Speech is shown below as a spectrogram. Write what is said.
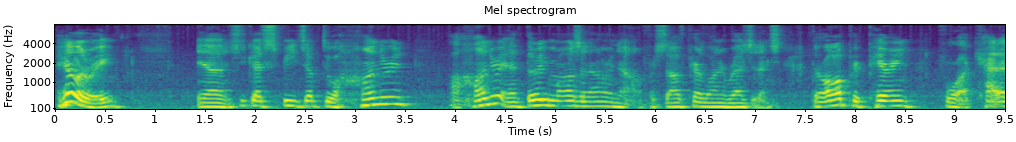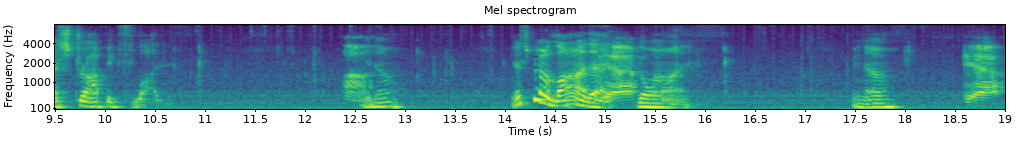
Hillary, yeah, she got speeds up to 100, 130 miles an hour now for South Carolina residents. They're all preparing for a catastrophic flood. You know, there's been a lot of that Yeah. going on. You know, yeah.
